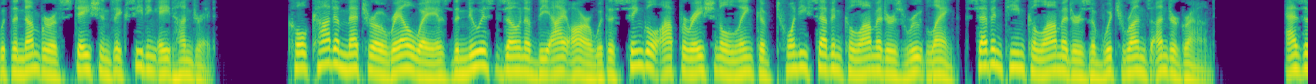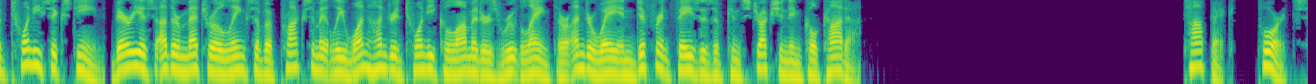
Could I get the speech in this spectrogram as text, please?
with the number of stations exceeding 800. Kolkata Metro Railway is the newest zone of the IR with a single operational link of 27 km route length, 17 km of which runs underground. As of 2016, various other metro links of approximately 120 km route length are underway in different phases of construction in Kolkata. Ports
